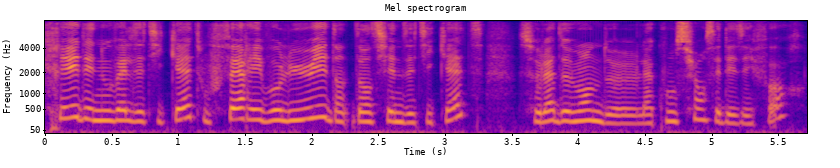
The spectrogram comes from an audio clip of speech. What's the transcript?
Créer des nouvelles étiquettes ou faire évoluer d'anciennes étiquettes, cela demande de la conscience et des efforts.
